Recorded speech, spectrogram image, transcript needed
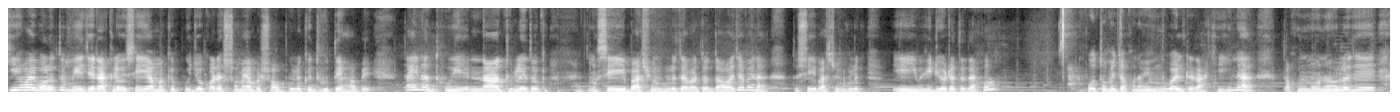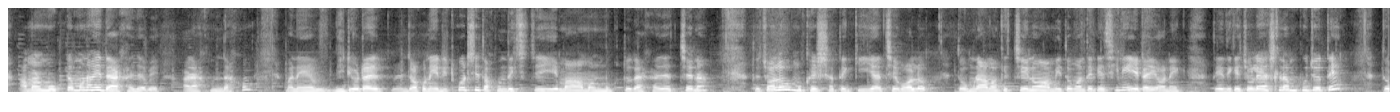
কি হয় বলো তো মেজে রাখলেও সেই আমাকে পুজো করার সময় আবার সবগুলোকে ধুতে হবে। তাই না? ধুয়ে, না ধুলে তো সেই বাসনগুলোতে আবার তো দেওয়া যাবে না। তো সেই বাসনগুলো, এই ভিডিওটাতে দেখো প্রথমে যখন আমি মোবাইলটা রাখি না, তখন মনে হলো যে আমার মুখটা মনে হয় দেখা যাবে। আর এখন দেখো মানে ভিডিওটা যখন এডিট করছি, তখন দেখছি যে, এ মা, আমার মুখ তো দেখা যাচ্ছে না। তো চলো, মুখের সাথে কী আছে বলো? তোমরা আমাকে চেনো, আমি তোমাদেরকে চিনি, এটাই অনেক। তো এদিকে চলে আসলাম পুজোতে। তো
